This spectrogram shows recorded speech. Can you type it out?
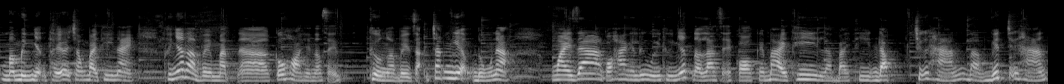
mà mình nhận thấy ở trong bài thi này. Thứ nhất là về mặt à, câu hỏi thì nó sẽ thường là về dạng trắc nghiệm đúng không nào? Ngoài ra có hai cái lưu ý. Thứ nhất đó là sẽ có cái bài thi là bài thi đọc chữ hán và viết chữ hán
